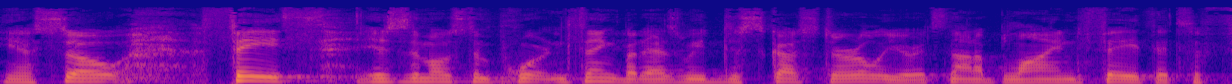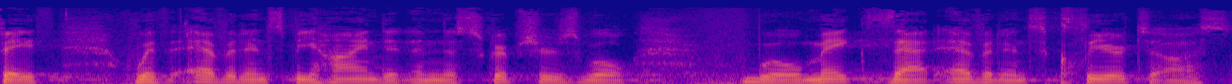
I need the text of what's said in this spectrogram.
Yeah, so faith is the most important thing, but as we discussed earlier, it's not a blind faith, it's a faith with evidence behind it, and the scriptures will, will make that evidence clear to us.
